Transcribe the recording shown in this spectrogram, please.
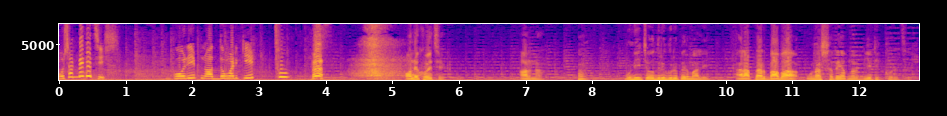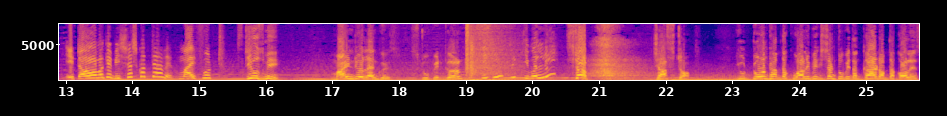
পোশাক দেখেছিস গরিব নর্দমার কিট থু। ব্যাস! অনেক হয়েছে। আর না। উনি চৌধুরী গ্রুপের মালিক। আর আপনার বাবা ওনার সাথে আপনার বিয়ে ঠিক করেছে। এটাও আমাকে বিশ্বাস করতে হবে? My foot excuse me mind your language stupid girl কি কি তুই কি বললি? Stop just stop you don't have the qualification to be the guard of the college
